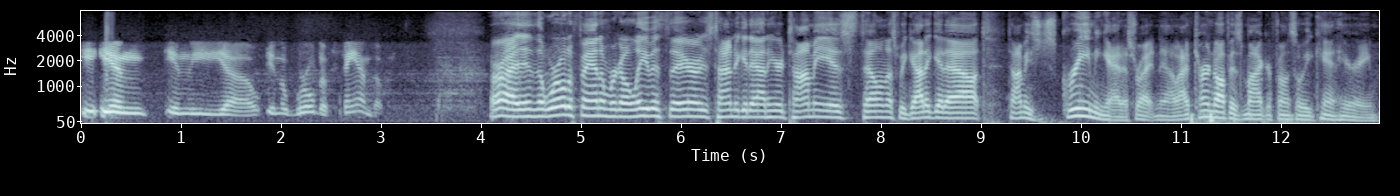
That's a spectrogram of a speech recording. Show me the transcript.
in in the uh, in the world of fandom. All right, in the world of fandom, we're going to leave it there. It's time to get out of here. Tommy is telling us we got to get out. Tommy's screaming at us right now. I've turned off his microphone so he can't hear him.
